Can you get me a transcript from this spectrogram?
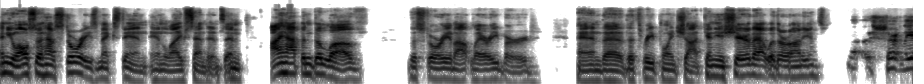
and you also have stories mixed in in Life Sentence. And I happen to love the story about Larry Bird and uh, the three point shot. Can you share that with our audience? Certainly.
